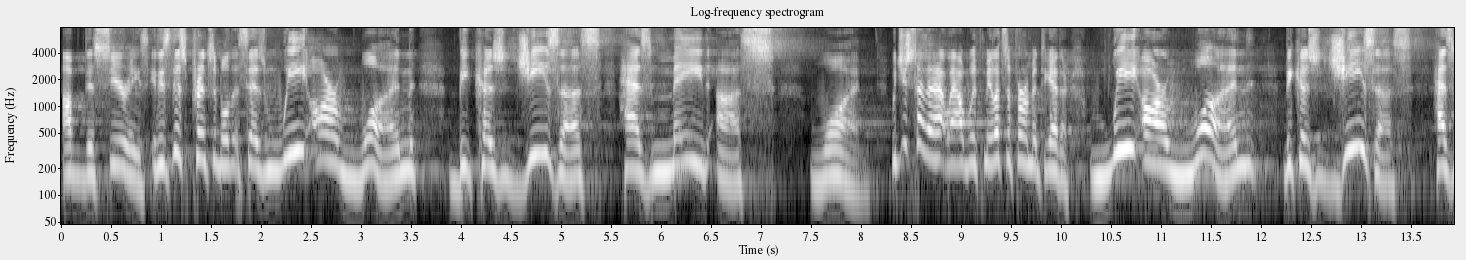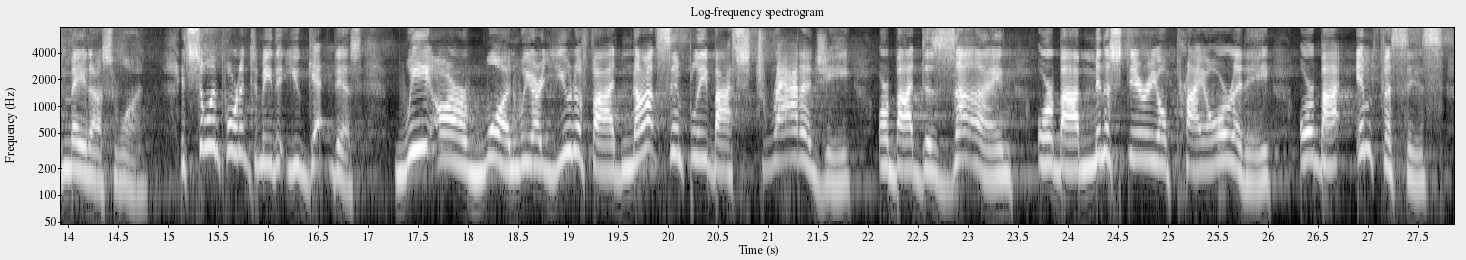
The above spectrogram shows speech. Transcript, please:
of this series. It is this principle that says we are one because Jesus has made us one. Would you say that out loud with me? Let's affirm it together. We are one because Jesus has made us one. It's so important to me that you get this. We are one, we are unified not simply by strategy or by design or by ministerial priority or by emphasis.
